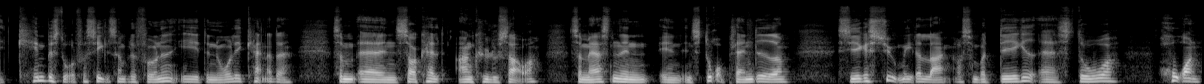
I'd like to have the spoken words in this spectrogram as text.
et kæmpestort fossil, som blev fundet i det nordlige Kanada, som er en såkaldt ankylosaur, som er sådan en, en, en stor planteæder, cirka 7 meter lang, og som var dækket af store horn,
